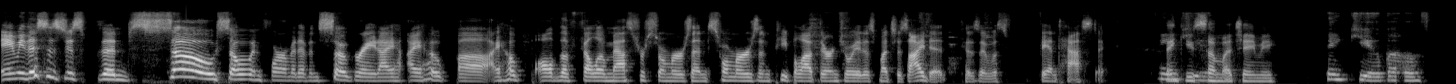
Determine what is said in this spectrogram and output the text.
Amy, this has just been so so informative and so great. I I hope uh, I hope all the fellow master swimmers and swimmers and people out there enjoy it as much as I did because it was fantastic. Thank, Thank you. you so much, Amy. Thank you both.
